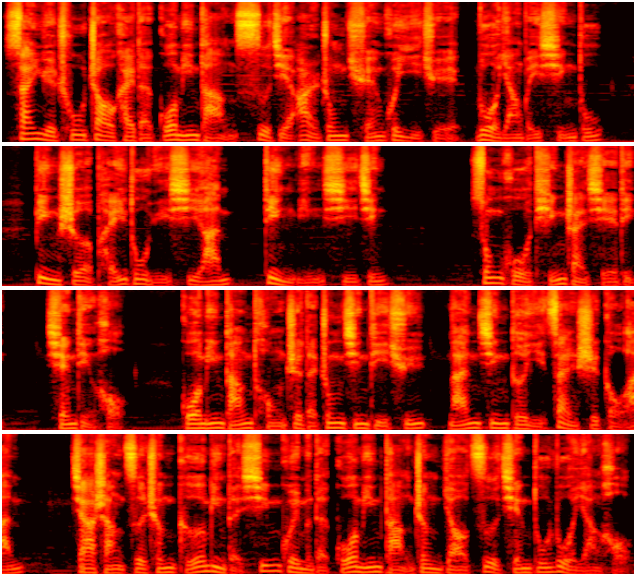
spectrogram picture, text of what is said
三月初召开的国民党四届二中全会议决洛阳为行都，并设陪都于西安，定名西京。淞沪停战协定签订后。国民党统治的中心地区南京得以暂时苟安，加上自称革命的新贵们的国民党政要自迁都洛阳后，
